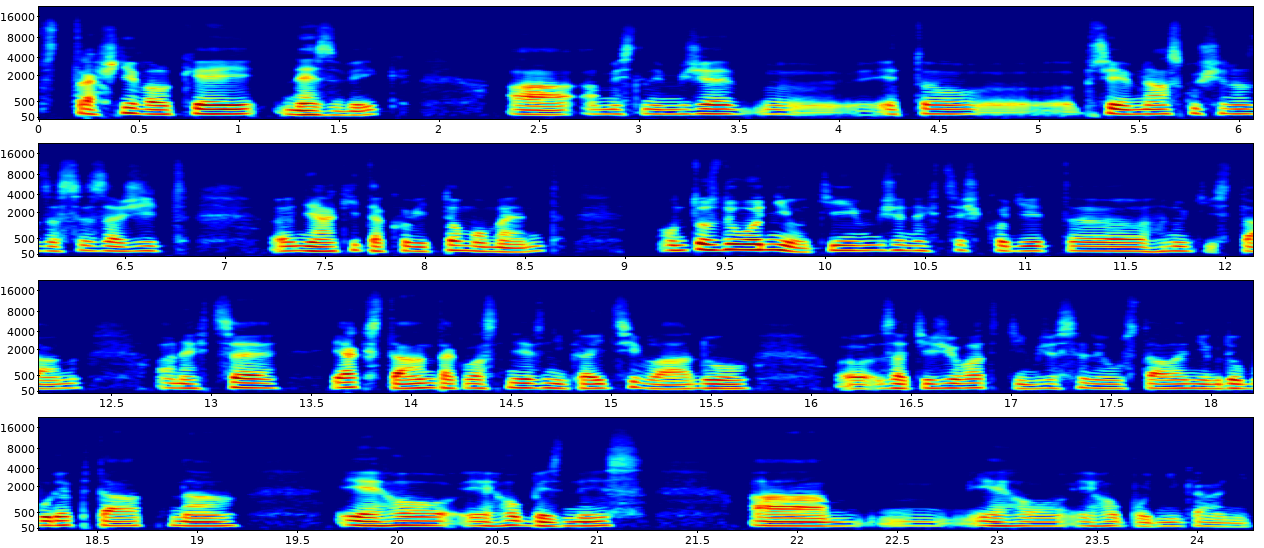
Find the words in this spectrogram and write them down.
strašně velký nezvyk. A, a myslím, že eh, je to eh, příjemná zkušenost zase zažít nějaký takovýto moment, On to zdůvodnil tím, že nechce škodit eh, hnutí stan a nechce jak stan, tak vlastně vznikající vládu eh, zatěžovat tím, že se neustále někdo bude ptát na jeho, jeho biznis a mm, jeho, jeho podnikání.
